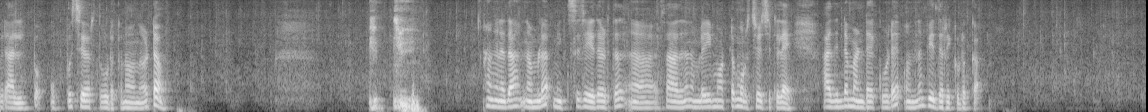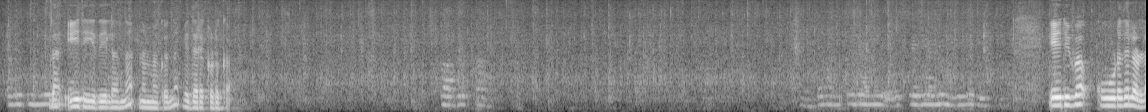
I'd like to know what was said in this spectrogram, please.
ഒരു അല്പം ഉപ്പ് ചേർത്ത് കൊടുക്കണമെന്ന് കേട്ടോ. അങ്ങനെ ദാ നമ്മൾ മിക്സ് ചെയ്തെടുത്ത സാധനം നമ്മൾ ഈ മുട്ട മുറിച്ച് വെച്ചിട്ടില്ലേ അതിന്റെ മണ്ടേ കൂടെ ഒന്ന് വിതറി കൊടുക്കാം. ഈ രീതിയിലൊന്ന് നമുക്കൊന്ന് വിതറി കൊടുക്കാം. എരിവ് കൂടുതലുള്ള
